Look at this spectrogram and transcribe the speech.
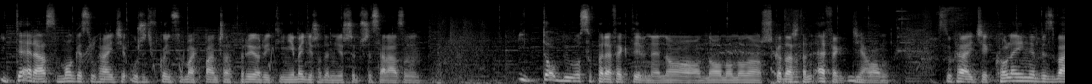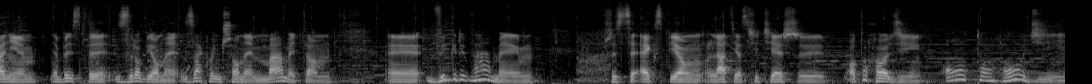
I teraz mogę, słuchajcie, użyć w końcu Mach Puncha Priority. Nie będziesz ode mnie szybszy Salazl. I to było super efektywne. No, no, no, no, no. Szkoda, że ten efekt działał. Słuchajcie, kolejne wyzwanie wyspy zrobione, zakończone. Mamy to. E, wygrywamy. Wszyscy ekspią, Latias się cieszy. O to chodzi. O to chodzi.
